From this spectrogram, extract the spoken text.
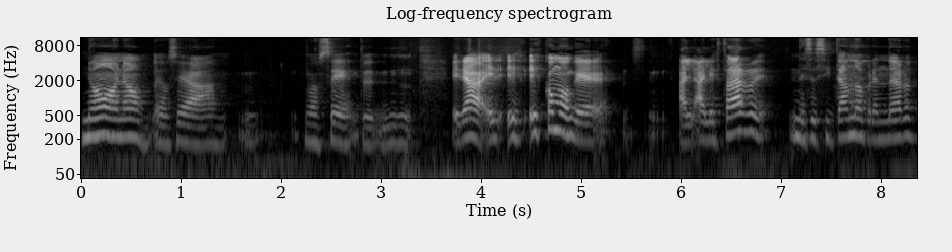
No, no, o sea, no sé, era, es, como que al, estar necesitando aprender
